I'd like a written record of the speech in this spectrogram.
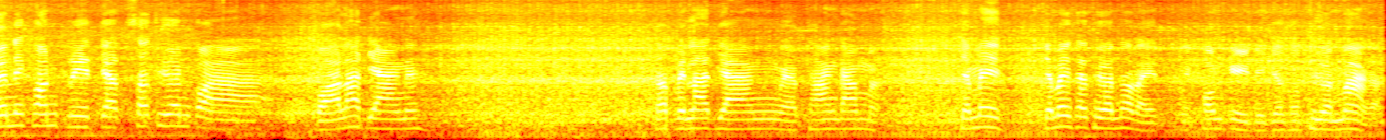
ดินในคอนกรีตจะสะเทือนกว่ากว่าลาดยางนะ ถ้าเป็นลาดยางแบบทางดำอะ จะไม่จะไม่สะเทือนเท่าไหร่แต่คอนกรีตเนี่ยจะสะเทือนมากอะ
